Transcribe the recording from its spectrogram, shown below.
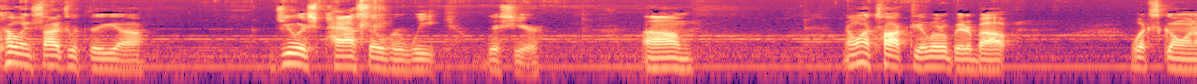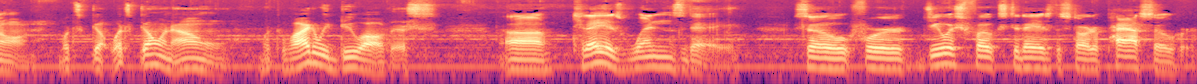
coincides with the uh, Jewish Passover week this year. Um, I want to talk to you a little bit about what's going on. What's go- what's going on? What, why do we do all this? Uh, today is Wednesday, so for Jewish folks, today is the start of Passover.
